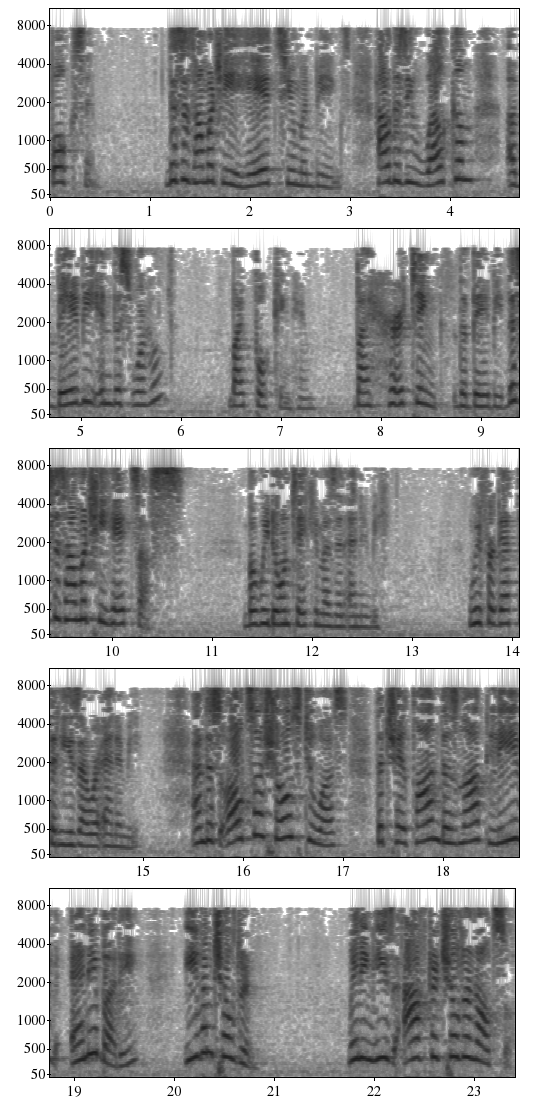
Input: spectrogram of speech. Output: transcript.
pokes him. This is how much he hates human beings. How does he welcome a baby in this world? By poking him, by hurting the baby. This is how much he hates us. But we don't take him as an enemy. We forget that he is our enemy. And this also shows to us that shaitan does not leave anybody, even children. Meaning he's after children also.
